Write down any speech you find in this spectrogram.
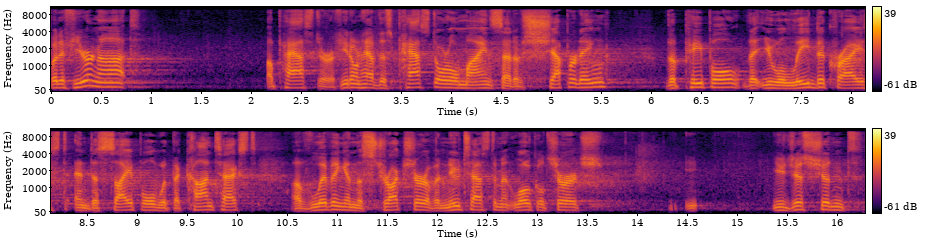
But if you're not a pastor, if you don't have this pastoral mindset of shepherding the people that you will lead to Christ and disciple with the context of living in the structure of a New Testament local church, you just shouldn't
